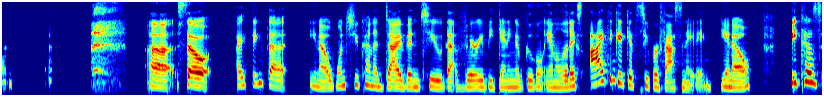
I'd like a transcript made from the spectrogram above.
Uh, so I think that, you know, once you kind of dive into that very beginning of Google Analytics, I think it gets super fascinating, you know, because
